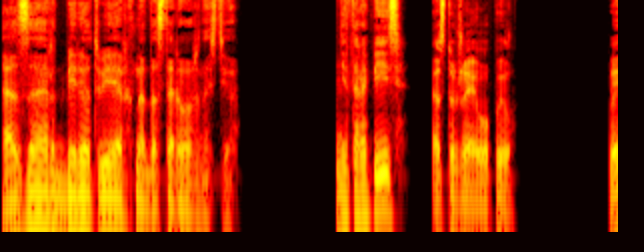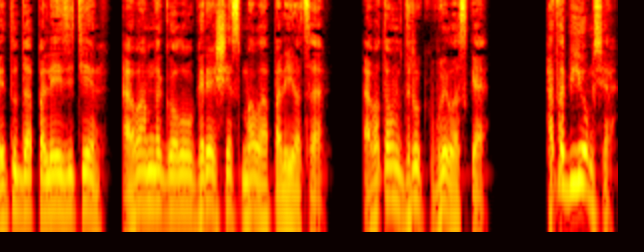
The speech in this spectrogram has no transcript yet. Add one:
Азарт берет верх над осторожностью. «Не торопись», — остужая его пыл. «Вы туда полезете, а вам на голову горящая смола польется, а потом вдруг вылазка. «Отобьемся!»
